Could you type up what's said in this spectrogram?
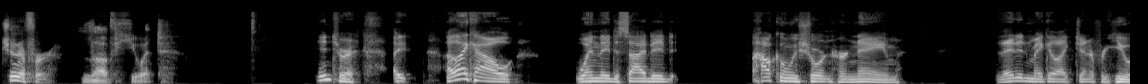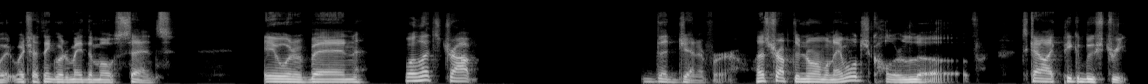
Jennifer Love Hewitt. Interesting. I, I like how when they decided how can we shorten her name, they didn't make it like Jennifer Hewitt, which I think would have made the most sense. It would have been, well, let's drop the Jennifer. Let's drop the normal name. We'll just call her Love. It's kind of like Picabo Street.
